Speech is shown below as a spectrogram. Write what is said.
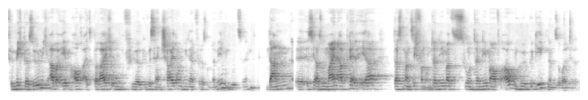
für mich persönlich, aber eben auch als Bereicherung für gewisse Entscheidungen, die dann für das Unternehmen gut sind, dann äh, ist ja so mein Appell eher, dass man sich von Unternehmer zu Unternehmer auf Augenhöhe begegnen sollte.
